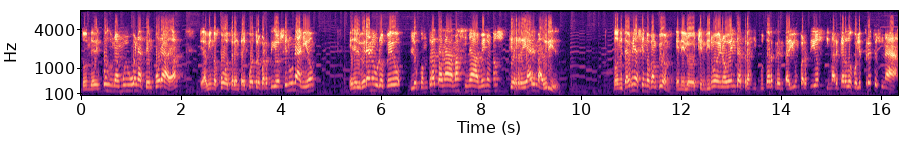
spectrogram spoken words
donde después de una muy buena temporada, eh, habiendo jugado 34 partidos en un año, en el verano europeo lo contrata nada más y nada menos que Real Madrid, donde termina siendo campeón en el 89-90 tras disputar 31 partidos y marcar dos goles. Pero esto es una,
